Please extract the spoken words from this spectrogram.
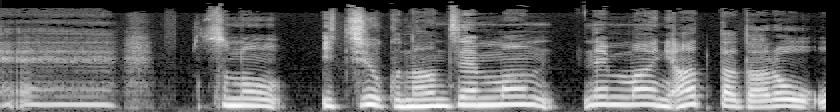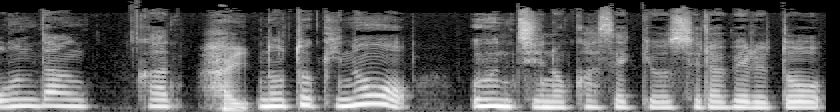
へえ。その1億何千万年前にあっただろう温暖化はい、の時のうんちの化石を調べると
